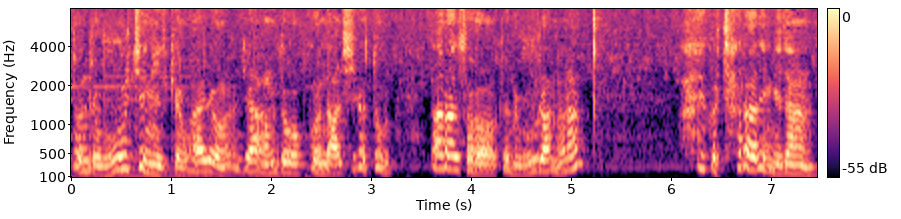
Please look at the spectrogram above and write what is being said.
또 이제 우울증이 이렇게 와요. 이제 아무도 없고 날씨가 또 따라서 그냥 우울하면은 아이고 차라리 그냥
